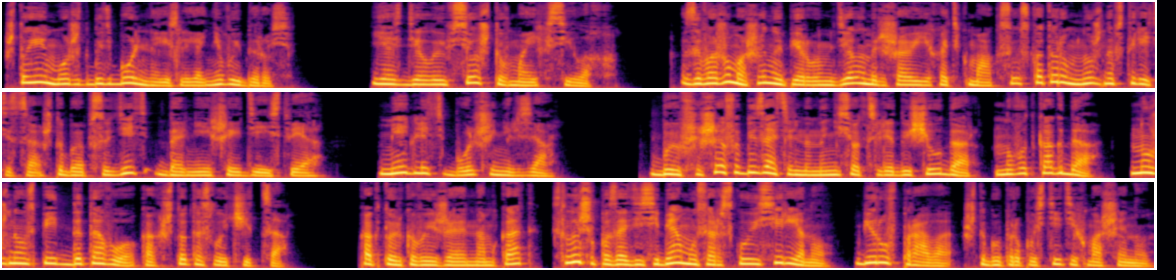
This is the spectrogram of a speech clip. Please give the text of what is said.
что ей может быть больно, если я не выберусь. Я сделаю все, что в моих силах. Завожу машину и первым делом решаю ехать к Максу, с которым нужно встретиться, чтобы обсудить дальнейшие действия. Медлить больше нельзя. Бывший шеф обязательно нанесет следующий удар, но вот когда? Нужно успеть до того, как что-то случится. Как только выезжаю на МКАД, слышу позади себя мусорскую сирену. Беру вправо, чтобы пропустить их машину.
